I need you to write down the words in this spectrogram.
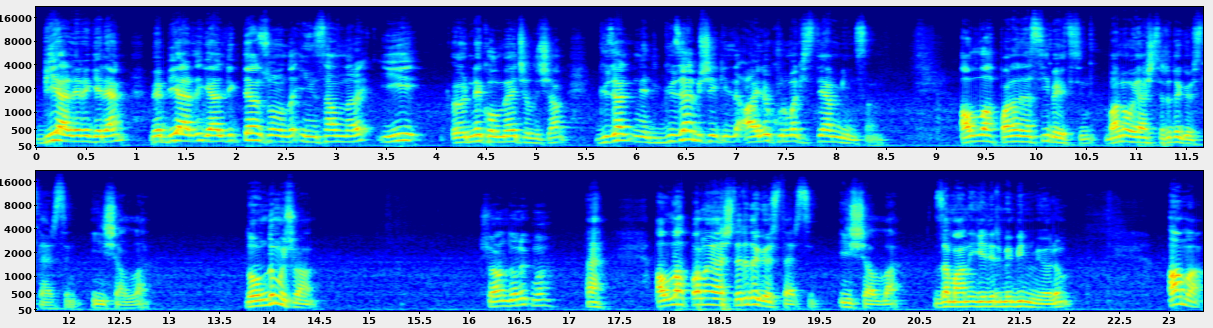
bir yerlere gelen ve bir yerde geldikten sonra da insanlara iyi örnek olmaya çalışan, güzel güzel bir şekilde aile kurmak isteyen bir insanım. Allah bana nasip etsin. Bana o yaşları da göstersin inşallah. Dondu mu şu an? Şu an donuk mu? Heh. Allah bana o yaşları da göstersin inşallah. Zamanı gelir mi bilmiyorum. Ama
